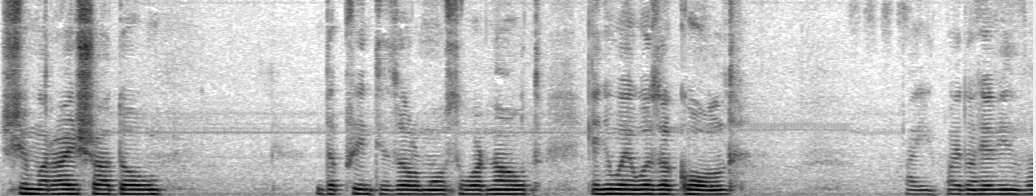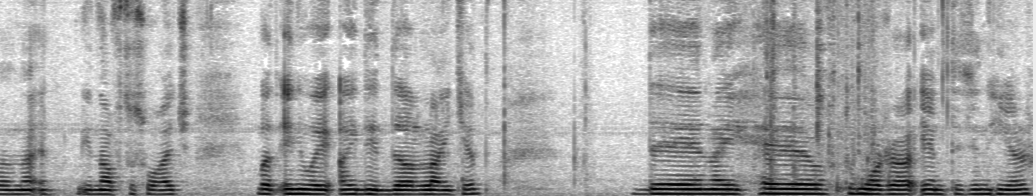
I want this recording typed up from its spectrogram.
Shimmer eyeshadow. The print is almost worn out. Anyway it was a gold. I, I don't have even enough to swatch. But anyway I did uh, like it then I have two more uh, empties in here.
